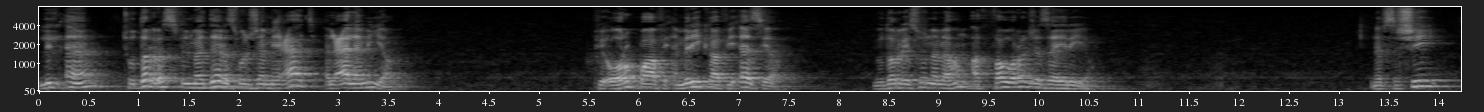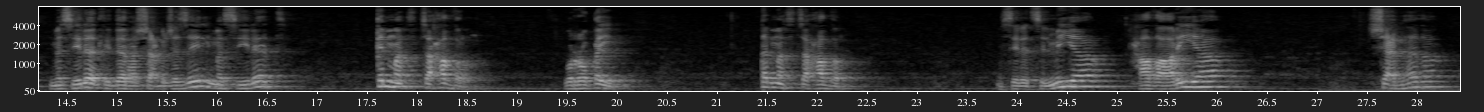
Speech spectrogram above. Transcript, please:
للآن تدرس في المدارس والجامعات العالمية. في أوروبا في أمريكا في آسيا يدرسون لهم الثورة الجزائرية. نفس الشيء مسيرات اللي دارها الشعب الجزائري مسيرات قمة التحضر والرقي. قمة التحضر. مسيرات سلمية حضارية. الشعب هذا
